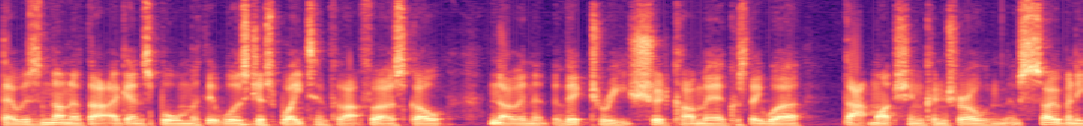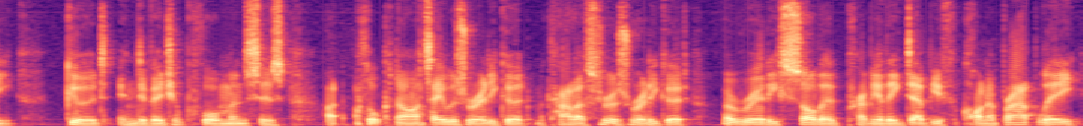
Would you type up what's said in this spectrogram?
There was none of that against Bournemouth. It was just waiting for that first goal, knowing that the victory should come here because they were that much in control. And there were so many good individual performances. I, I thought Konaté was really good. Mac Allister was really good. A really solid Premier League debut for Conor Bradley.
